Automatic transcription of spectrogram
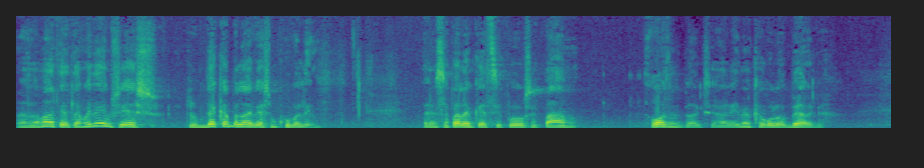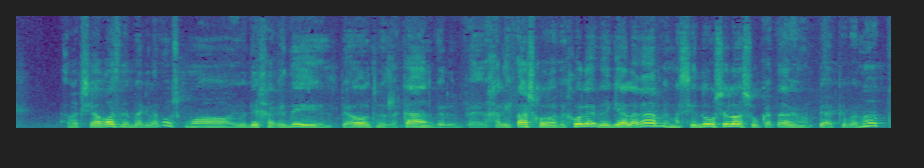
אז אמרתי לתלמידים שיש לומדי קבלה ויש מקובלים. ואני מספר להם כעת סיפור שפעם רוזנברג, שהלימים קראו לו ברג, אבל כשהיה רוזנברג לבוש כמו יהודי חרדי, פאות וזקן וחליפה שחורה וכולי, והגיע לרב עם הסידור שלו שהוא כתב עם מפי הכוונות,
